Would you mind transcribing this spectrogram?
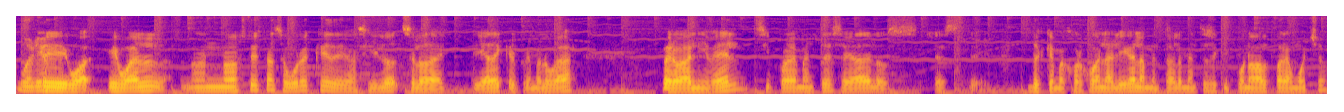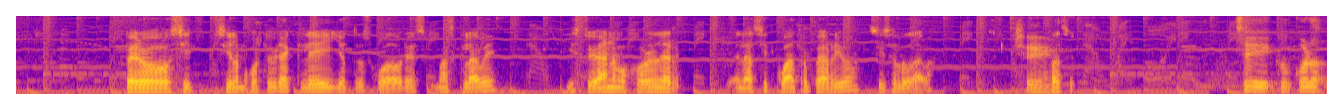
Wario? Sí, igual, igual no, no estoy tan seguro que de así lo, se lo daría de que el primer lugar, pero al nivel sí probablemente sea de los este, del que mejor juega en la liga. Lamentablemente su equipo no va para mucho, pero si, si a lo mejor tuviera Clay y otros jugadores más clave y estuvieran a lo mejor en la, en la seed 4 para arriba, sí se lo daba. Sí. Fácil. Sí, concuerdo.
